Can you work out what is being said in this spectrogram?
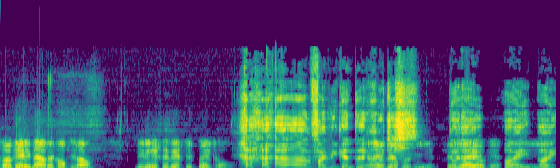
Oké, nou, daar komt hij dan. Mijn eerste weg uit Pekel. Fijn weekend hè. En heel veel plezier. Doei, Jij doei. ook, hè. Hoi, hoi.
